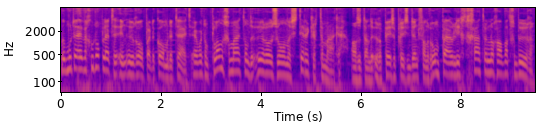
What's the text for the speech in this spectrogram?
We moeten even goed opletten in Europa de komende tijd. Er wordt een plan gemaakt om de eurozone sterker te maken. Als het aan de Europese president Van Rompuy ligt, gaat er nogal wat gebeuren.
